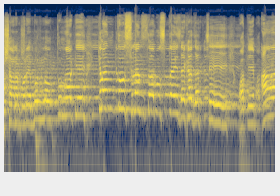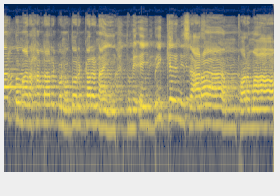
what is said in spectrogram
আসার পরে বলল, তোমাকে ক্লান্ত শ্রান্ত অবস্থায় দেখা যাচ্ছে। অতএব আর তোমার হাঁটার কোনো দরকার নাই। তুমি এই বৃক্ষের নিচে আরাম ফরমাও।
